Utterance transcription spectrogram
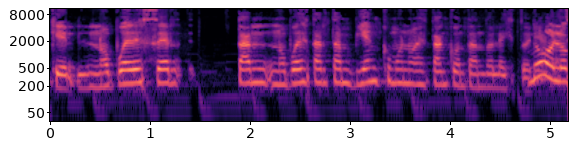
que no puede ser tan, no puede estar tan bien como nos están contando la historia. No, lo ¿cachai? O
